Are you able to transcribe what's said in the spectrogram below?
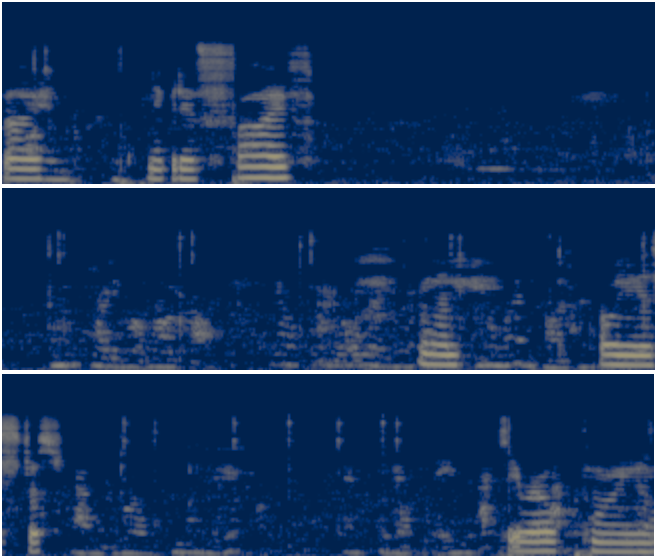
by negative 5. And then all we need is just zero point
